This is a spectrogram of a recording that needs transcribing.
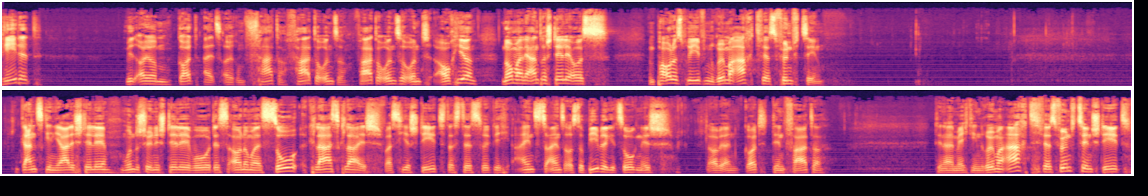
redet mit eurem Gott als eurem Vater. Vater unser, Vater unser. Und auch hier nochmal eine andere Stelle aus dem Paulusbriefen, Römer 8, Vers 15. ganz geniale Stelle, wunderschöne Stelle, wo das auch nochmal so glasklar ist, was hier steht, dass das wirklich eins zu eins aus der Bibel gezogen ist. Ich glaube an Gott, den Vater, den Allmächtigen. Römer 8, Vers 15 steht,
